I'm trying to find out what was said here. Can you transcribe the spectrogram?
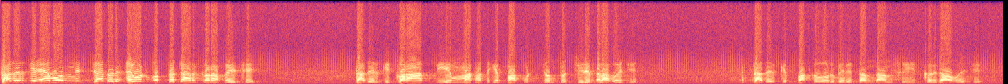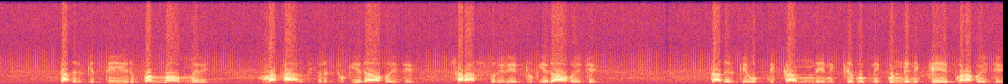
তাদেরকে এমন নির্যাতন, এমন অত্যাচার করা হয়েছে তাদেরকে করাত দিয়ে মাথা থেকে পা পর্যন্ত চিরে ফেলা হয়েছে। তাদেরকে পাথর মেরে দান দান শহীদ করে দেওয়া হয়েছে। তাদেরকে তীর বল্লম মেরে মাথার ভিতরে ঢুকিয়ে দেওয়া হয়েছে। সারা শরীরে ঢুকিয়ে দেওয়া হয়েছে। তাদেরকে অগ্নিকাণ্ডে নিক্ষেপ, অগ্নিকুণ্ডে নিক্ষেপ করা হয়েছে।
